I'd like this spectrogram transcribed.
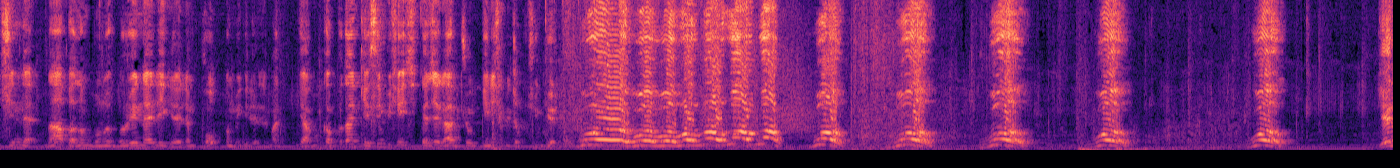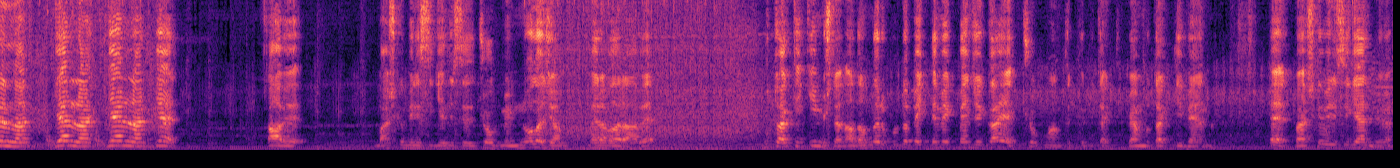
Şimdi ne yapalım? Bunu buraya neyle girelim? Colt'la mı girelim? Hadi. Ya bu kapıdan kesin bir şey çıkacak abi. Çok geniş bir kapı çünkü. Wow wow wow wow wow wow wow wow wow wow wow Gelin lan, gel lan, gel lan, gel. Abi başka birisi gelirse çok memnun olacağım. Merhabalar abi. Bu taktik iyiymiş lan. Adamları burada beklemek bence gayet çok mantıklı bir taktik. Ben bu taktiği beğendim. Evet, başka birisi gelmiyor.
